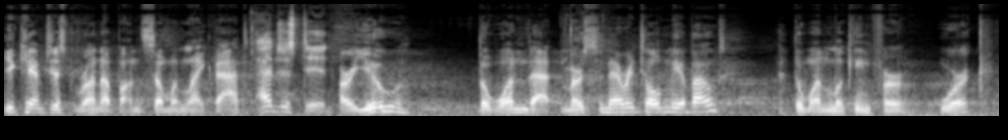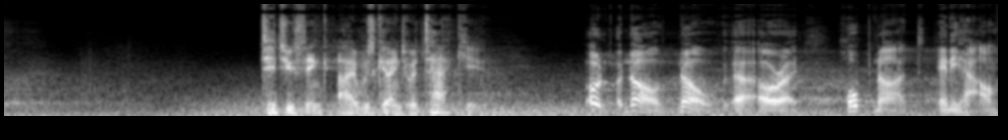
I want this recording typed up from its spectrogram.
You can't just run up on someone like that. I just did. Are you the one that mercenary told me about? The one looking for work? Did you think I was going to attack you? Oh, no, no. Uh, all right. Hope not. Anyhow,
